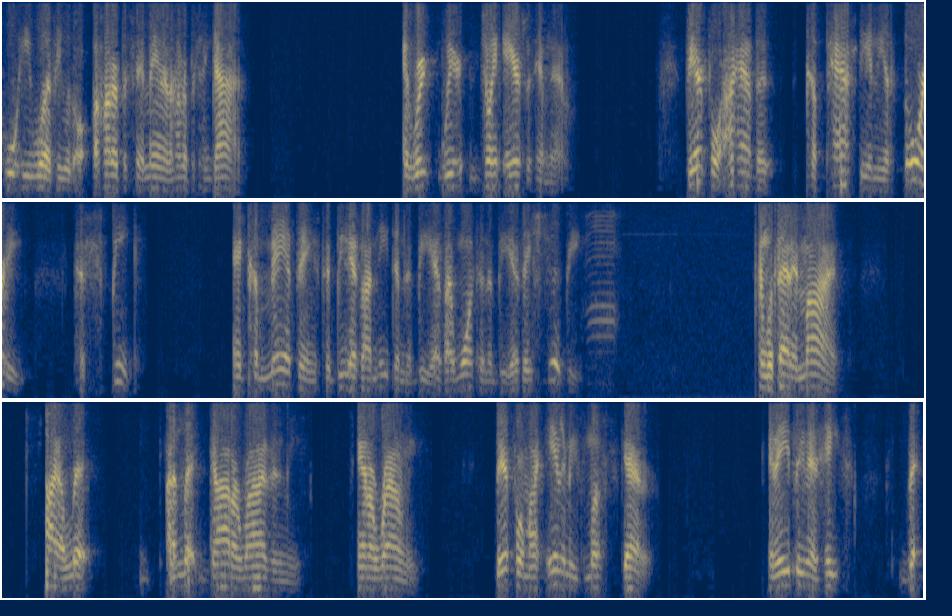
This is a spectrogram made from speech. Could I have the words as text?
who he was. He was 100% man and 100% God. And we're we're joint heirs with him now. Therefore, I have the capacity and the authority to speak and command things to be as I need them to be, as I want them to be, as they should be. And with that in mind, I let I let God arise in me and around me. Therefore, my enemies must scatter. And anything that hates that,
